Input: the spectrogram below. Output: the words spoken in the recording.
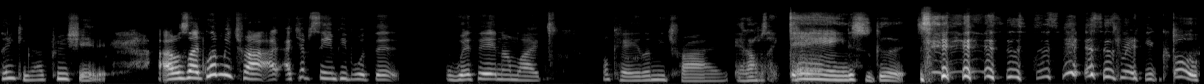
Thank you. I appreciate it. I was like, let me try. I, I kept seeing people with it with it, and I'm like, okay, let me try. And I was like, dang, this is good. this, is, this is really cool.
